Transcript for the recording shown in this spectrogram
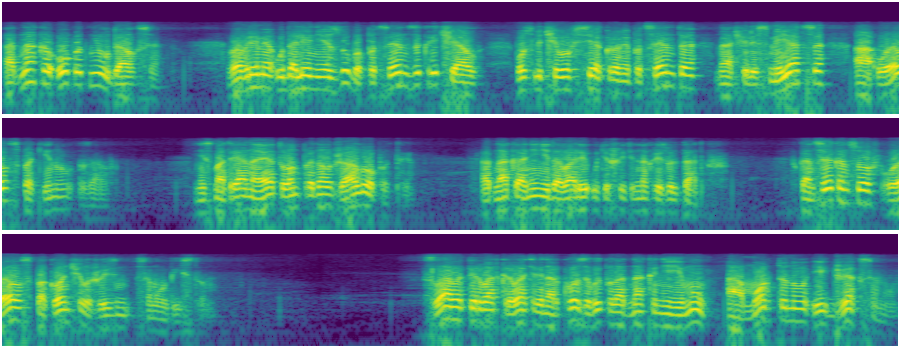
Однако опыт не удался. Во время удаления зуба пациент закричал, после чего все, кроме пациента, начали смеяться, а Уэллс покинул зал. Несмотря на это, он продолжал опыты. Однако они не давали утешительных результатов. В конце концов, Уэллс покончил жизнь самоубийством. Слава первооткрывателя наркоза выпала, однако, не ему, а Мортону и Джексону,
